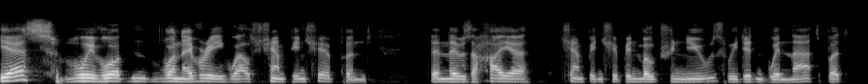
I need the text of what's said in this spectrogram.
Yes, we've won, won every Welsh Championship, and then there was a higher championship in Motoring News. We didn't win that, but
